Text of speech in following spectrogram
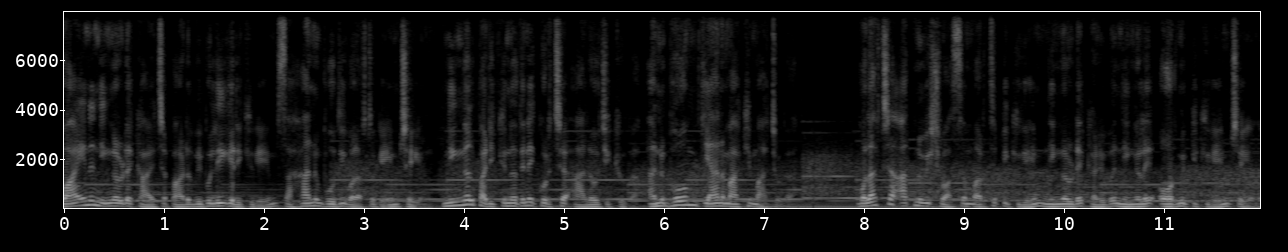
വായന നിങ്ങളുടെ കാഴ്ചപ്പാട് വിപുലീകരിക്കുകയും സഹാനുഭൂതി വളർത്തുകയും ചെയ്യും. നിങ്ങൾ പഠിക്കുന്നതിനെക്കുറിച്ച് ആലോചിക്കുക. അനുഭവം ധ്യാനമാക്കി മാറ്റുക. വളർച്ച ആത്മവിശ്വാസം വർദ്ധിപ്പിക്കുകയും നിങ്ങളുടെ കഴിവ് നിങ്ങളെ ഓർമ്മിപ്പിക്കുകയും ചെയ്യും.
